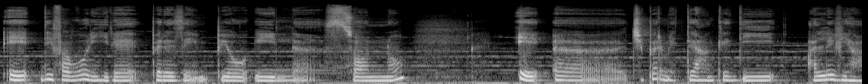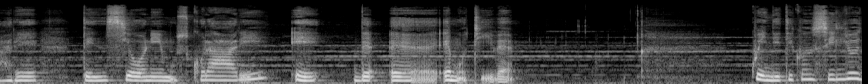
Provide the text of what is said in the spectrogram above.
e di favorire per esempio il sonno e eh, ci permette anche di alleviare tensioni muscolari e de- eh, emotive. Quindi ti consiglio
